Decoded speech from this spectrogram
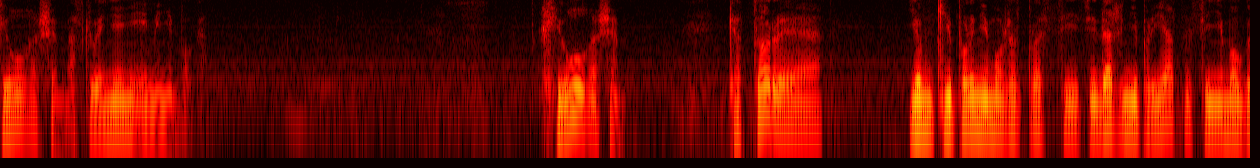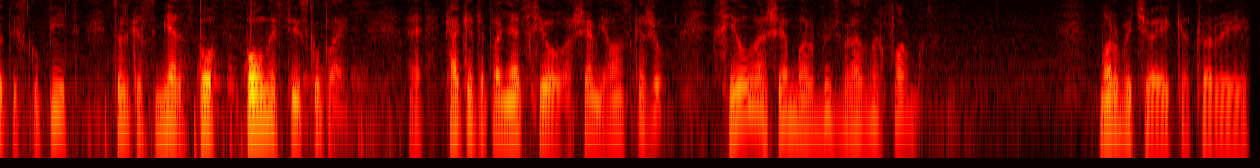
Хиу Хашем, осквернение имени Бога. Хиу Хашем, которое Йом-Кипур не может простить, и даже неприятности не могут искупить, только смерть полностью искупает. Э, как это понять с Хио Ашем, я вам скажу. Хио Ашем может быть в разных формах. Может быть человек, который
